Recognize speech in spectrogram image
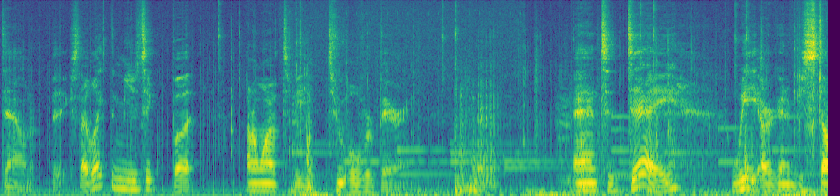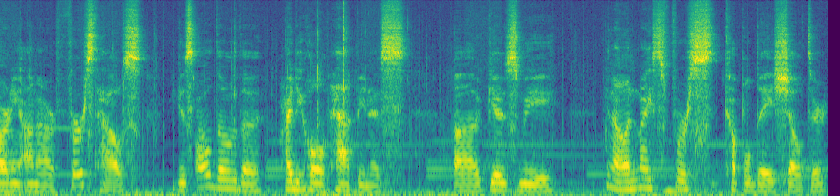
down a bit. Because I like the music, but I don't want it to be too overbearing. And today, we are going to be starting on our first house, because although the hidey hole of happiness uh, gives me, you know, a nice first couple days shelter,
